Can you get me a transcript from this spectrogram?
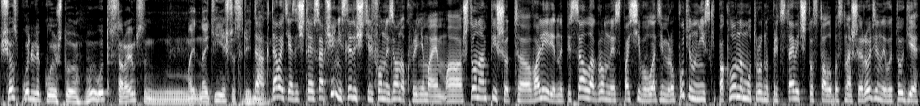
Сейчас поняли кое-что. Ну и вот стараемся найти нечто среднее. Так, давайте я зачитаю сообщение. Следующий телефонный звонок принимаем. Что нам пишут? Валерий написал. Огромное спасибо Владимиру Путину. Низкий поклон ему. Трудно представить, что стало бы с нашей Родиной в итоге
